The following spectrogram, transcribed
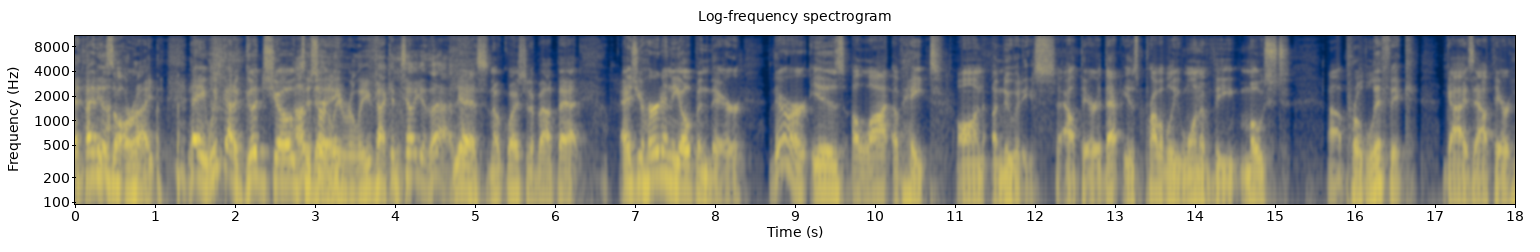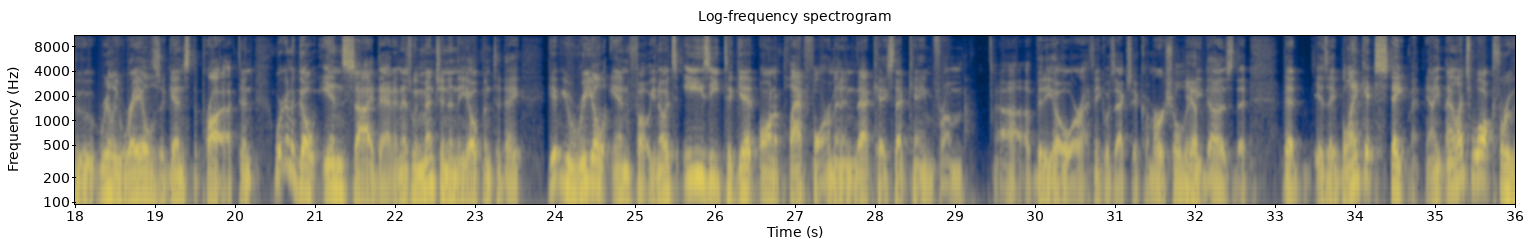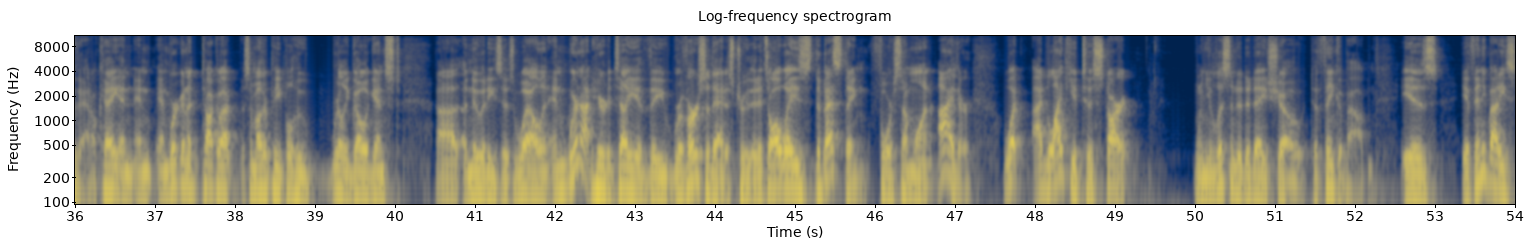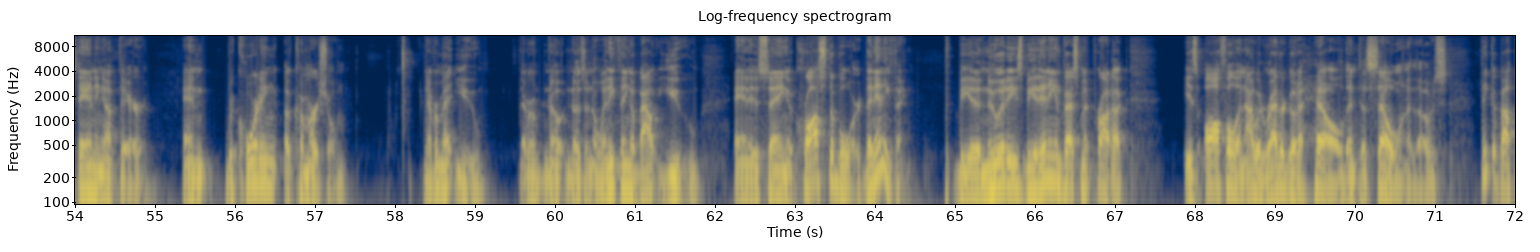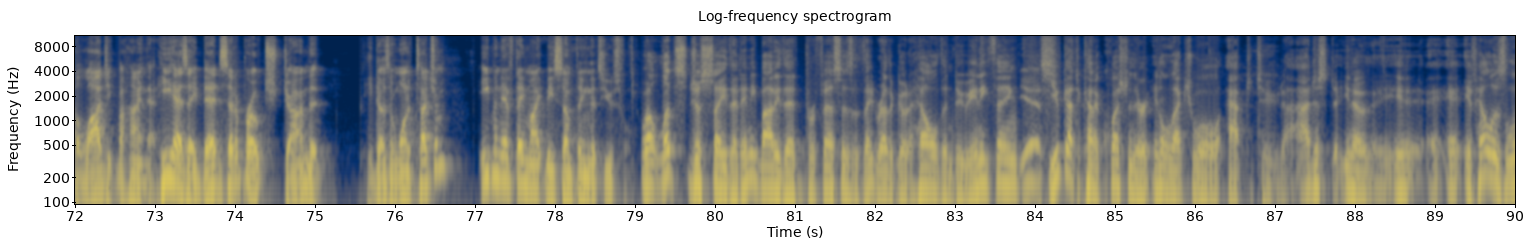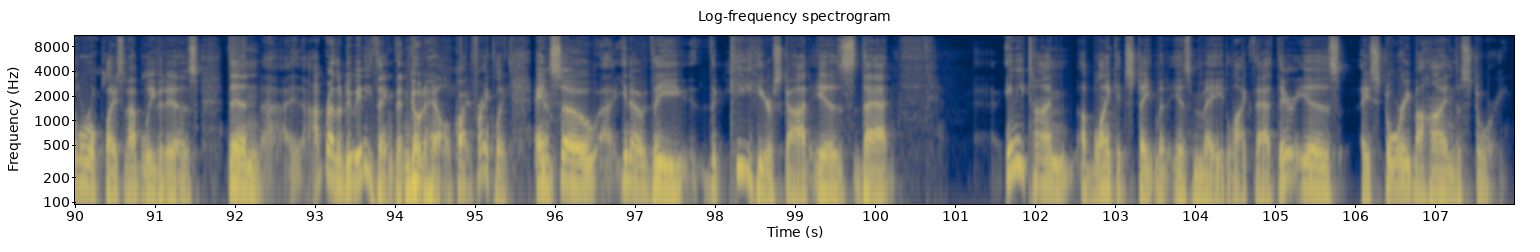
that is all right. Hey, we've got a good show today. I'm certainly relieved. I can tell you that. Yes, no question about that. As you heard in the open there, there are, is a lot of hate on annuities out there. That is probably one of the most uh, prolific guys out there who really rails against the product. And we're going to go inside that. And as we mentioned in the open today, give you real info. You know, it's easy to get on a platform, and in that case, that came from uh, a video, or I think it was actually a commercial that Yep. he does that that is a blanket statement. Now, now let's walk through that, okay? And and and we're going to talk about some other people who really go against uh, annuities as well. And and we're not here to tell you the reverse of that is true. That it's always the best thing for someone either. What I'd like you to start when you listen to today's show to think about is if anybody's standing up there and recording a commercial, never met you, never know, doesn't know anything about you, and is saying across the board that anything, be it annuities, be it any investment product, is awful, and I would rather go to hell than to sell one of those. Think about the logic behind that. He has a dead set approach, John, that he doesn't want to touch them, even if they might be something that's useful. Well, let's just say that anybody that professes that they'd rather go to hell than do anything, Yes. you've got to kind of question their intellectual aptitude. I just, you know, if hell is a literal place, and I believe it is, then I'd rather do anything than go to hell, quite frankly. And so, uh, you know, the the key here, Scott, is that anytime a blanket statement is made like that, there is a story behind the story.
